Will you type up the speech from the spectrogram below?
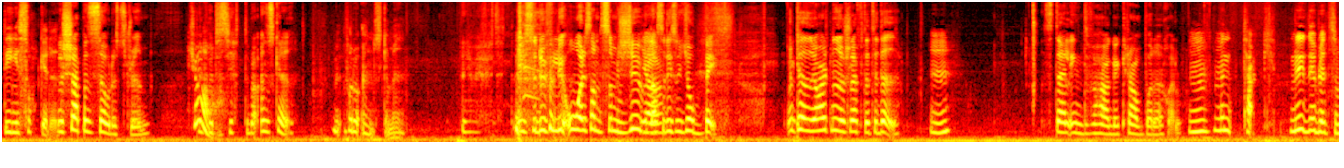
Det är inget socker i. Då köp en Sodastream. Det är Ja. faktiskt jättebra. Önska dig. Men vadå önska mig? Jag vet inte. Det, du fyller ju år samtidigt som jul, Ja. alltså det är så jobbigt. Okej, jag har ett nyårslöfte till dig. Mm. Ställ inte för höga krav på dig själv. Mm, men tack. Men det, det blir lite som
